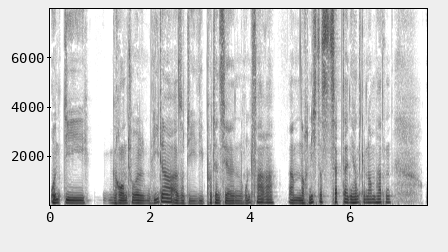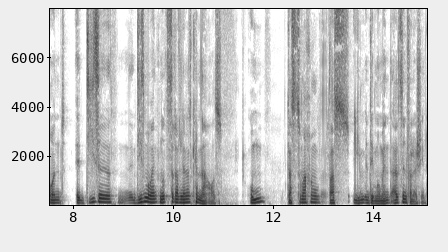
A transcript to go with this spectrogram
und die Grand Tour Leader, also die, die potenziellen Rundfahrer, ähm, noch nicht das Zepter in die Hand genommen hatten. Und äh, diese, diesen Moment nutzte dann Leonard Kemner aus, um das zu machen, was ihm in dem Moment als sinnvoll erschien.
